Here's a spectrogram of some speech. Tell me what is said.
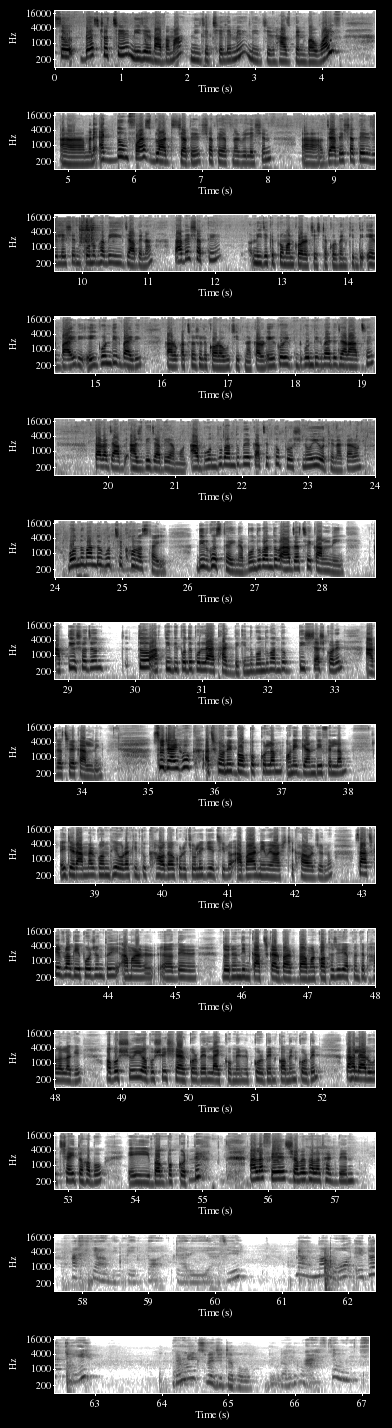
সো বেস্ট হচ্ছে নিজের বাবা মা, নিজের ছেলে মেয়ে, নিজের হাজব্যান্ড বা ওয়াইফ মানে একদম ফার্স্ট ব্লাড যাদের সাথে আপনার রিলেশন যাদের সাথে রিলেশন কোনোভাবেই যাবে না, তাদের সাথে নিজেকে প্রমাণ করার চেষ্টা করবেন। কিন্তু এর বাইরে, এই গণ্ডির বাইরে কারও কাছে আসলে করা উচিত না। কারণ এর গণ্ডির বাইরে যারা আছে, তারা যাবে, আসবে, যাবে এমন। আর বন্ধু বান্ধবের কাছে তো প্রশ্নই ওঠে না। কারণ বন্ধু বান্ধব হচ্ছে ক্ষণস্থায়ী, দীর্ঘস্থায়ী না। বন্ধু বান্ধব আজ আছে, কাল নেই। আত্মীয় স্বজন তো আপনি বিপদে পড়লে আর থাকবে কিন্তু বন্ধু বান্ধব বিশ্বাস করেন আজ আছে কাল নেই। সো যাই হোক আজকে অনেক বক বক করলাম অনেক জ্ঞান দিয়ে ফেললাম। এই যে রান্নার গন্ধে ওরা কিন্তু খাওয়া দাওয়া করে চলে গিয়েছিল আবার নেমে আসছে খাওয়ার জন্য। সো আজকের ব্লগ এ পর্যন্তই। আমাদের দৈনন্দিন কাজ কারবার বা আমার কথা যদি আপনাদের ভালো লাগে অবশ্যই অবশ্যই শেয়ার করবেন লাইক কমেন্ট করবেন কমেন্ট করবেন। তাহলে আরও উৎসাহিত হব এই বক বক করতে। আল্লাহ হাফেজ সবাই ভালো থাকবেন আজকে আমি তরকারি আছে না মামো এটা কি এটা মিক্স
